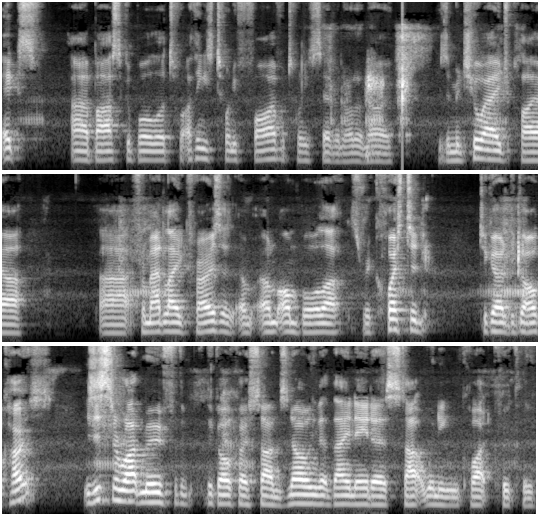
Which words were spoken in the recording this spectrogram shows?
ex uh, basketballer, I think he's 25 or 27, I don't know. He's a mature age player uh, from Adelaide Crows, um, um, on baller. Is requested to go to the Gold Coast. Is this the right move for the, the Gold Coast Suns, knowing that they need to start winning quite quickly?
